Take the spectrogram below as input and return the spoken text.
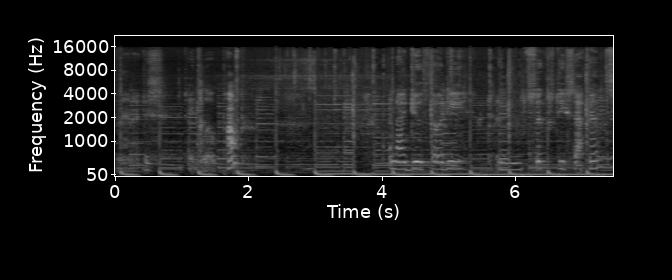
And then I just take a little pump. And I do 30 to 60 seconds.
